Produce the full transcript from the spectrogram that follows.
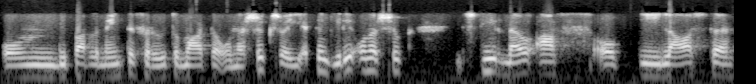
om die parlement te verhoed om haar te ondersoek. So ek dink hierdie ondersoek stuur nou af op die laaste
